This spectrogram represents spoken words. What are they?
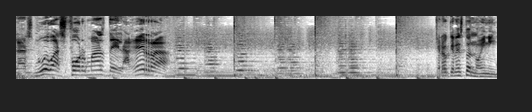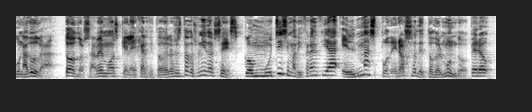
Las nuevas formas de la guerra. Creo que en esto no hay ninguna duda. Todos sabemos que el ejército de los Estados Unidos es, con muchísima diferencia, el más poderoso de todo el mundo. Pero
